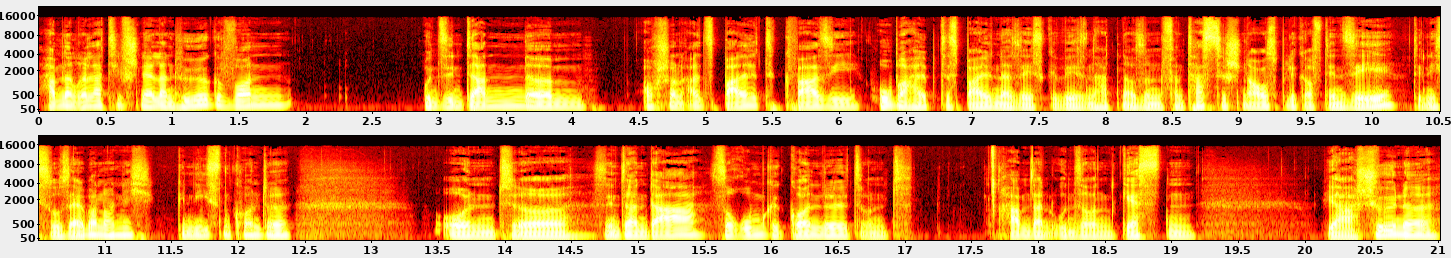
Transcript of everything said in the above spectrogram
Haben dann relativ schnell an Höhe gewonnen und sind dann ähm, auch schon alsbald quasi oberhalb des Baldener Sees gewesen, hatten also einen fantastischen Ausblick auf den See, den ich so selber noch nicht genießen konnte. Und äh, sind dann da so rumgegondelt und haben dann unseren Gästen ja, schöne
